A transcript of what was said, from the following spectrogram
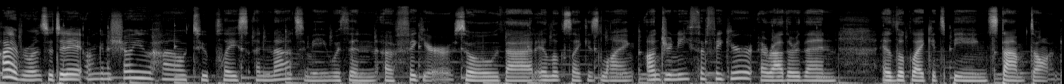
Hi everyone, so today I'm going to show you how to place anatomy within a figure so that it looks like it's lying underneath a figure uh, rather than it look like it's being stamped on.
